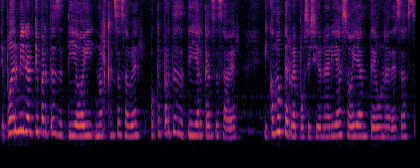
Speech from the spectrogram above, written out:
eh, poder mirar qué partes de ti hoy no alcanzas a ver o qué partes de ti ya alcanzas a ver y cómo te reposicionarías hoy ante una de esas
